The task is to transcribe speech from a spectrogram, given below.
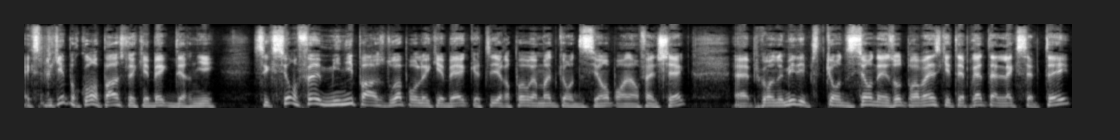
expliquer pourquoi on passe le Québec dernier. C'est que si on fait un mini passe-droit pour le Québec, il n'y aura pas vraiment de conditions, pour on en fait le chèque, euh, puis qu'on a mis des petites conditions dans les autres provinces qui étaient prêtes à l'accepter,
